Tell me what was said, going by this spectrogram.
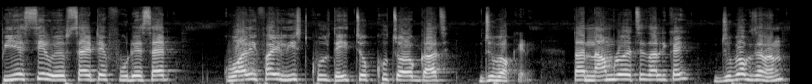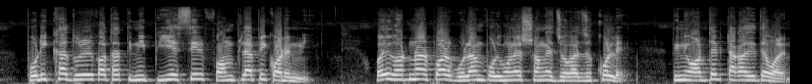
পিএসসির ওয়েবসাইটে ফুড এসআইয়ের কোয়ালিফাই লিস্ট খুলতেই চক্ষু চরক গাছ যুবকের। তার নাম রয়েছে তালিকায়। যুবক জানান, পরীক্ষা দূরের কথা তিনি পিএসসির ফর্ম ফিল করেননি। ওই ঘটনার পর গোলাম পরিমলের সঙ্গে যোগাযোগ করলে তিনি অর্ধেক টাকা দিতে বলেন।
